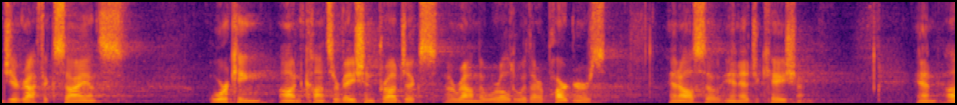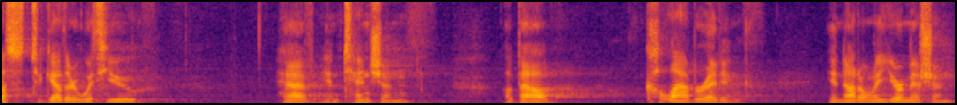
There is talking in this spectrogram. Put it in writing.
geographic science, working on conservation projects around the world with our partners, and also in education. And us together with you have intention about collaborating in not only your mission,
